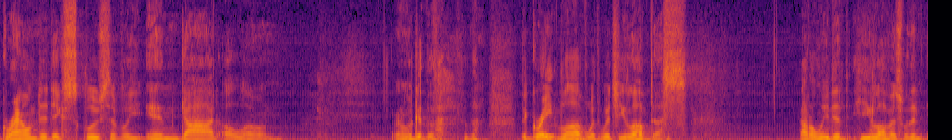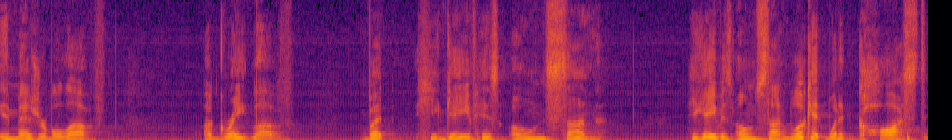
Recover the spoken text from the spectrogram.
grounded exclusively in God alone. And look at the, the, the, great love with which He loved us. Not only did He love us with an immeasurable love, a great love, but He gave His own Son. He gave His own Son. Look at what it cost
